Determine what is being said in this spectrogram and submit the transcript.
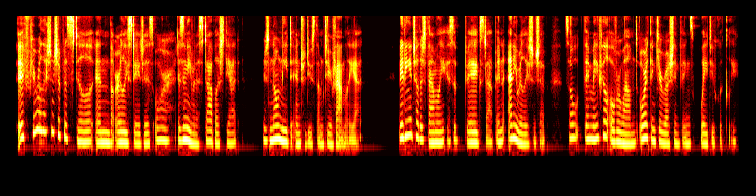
If your relationship is still in the early stages or isn't even established yet, there's no need to introduce them to your family yet. Meeting each other's family is a big step in any relationship, so they may feel overwhelmed or think you're rushing things way too quickly.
